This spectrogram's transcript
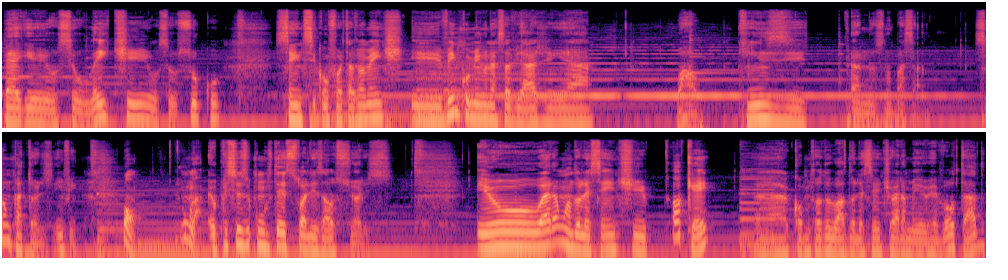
pegue o seu leite, o seu suco, sente-se confortavelmente e vem comigo nessa viagem a. Uau, 15 anos no passado. São 14, enfim. Bom, vamos lá, eu preciso contextualizar os senhores. Eu era um adolescente ok, uh, como todo adolescente eu era meio revoltado.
